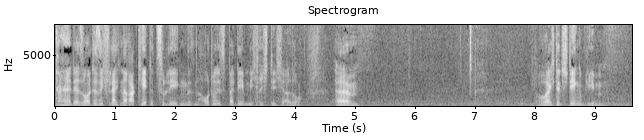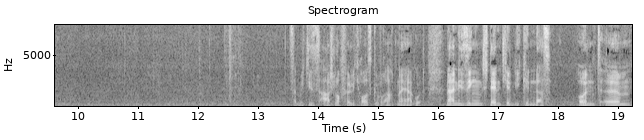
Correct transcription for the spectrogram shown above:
Der sollte sich vielleicht eine Rakete zulegen. Ein Auto ist bei dem nicht richtig. Also, ähm, wo war ich denn stehen geblieben? Jetzt hat mich dieses Arschloch völlig rausgebracht. Naja, gut. Nein, die singen Ständchen, die Kinders. Und ähm,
